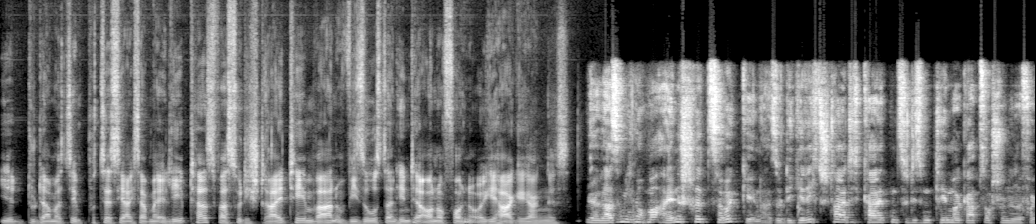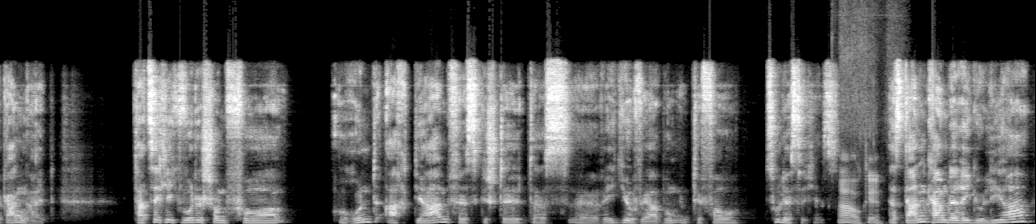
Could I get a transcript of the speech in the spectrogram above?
ihr, du damals den Prozess ja, ich sag mal, erlebt hast, was so die Streitthemen waren und wieso es dann hinterher auch noch vor den EuGH gegangen ist. Ja, lass mich noch mal einen Schritt zurückgehen. Also die Gerichtsstreitigkeiten zu diesem Thema gab es auch schon in der Vergangenheit. Tatsächlich wurde schon vor rund acht Jahren festgestellt, dass äh, Regio-Werbung im TV zulässig ist. Ah, okay. Erst dann kam der Regulierer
